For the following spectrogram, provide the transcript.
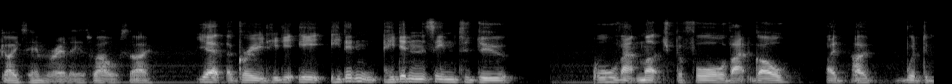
go to him really as well. So yeah agreed. He he he didn't he didn't seem to do all that much before that goal i i would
